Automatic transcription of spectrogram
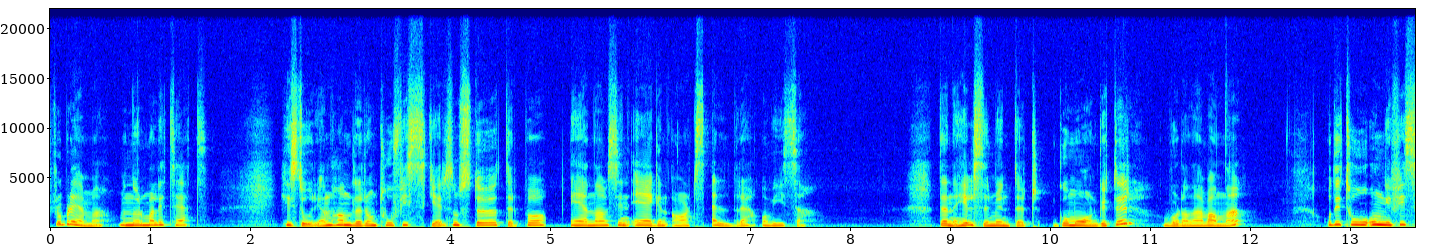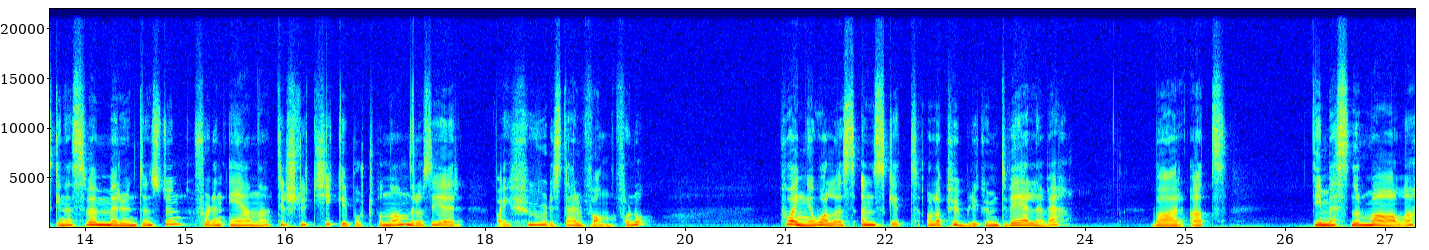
problemet med normalitet. Historien handler om to fisker som støter på en av sin egen arts eldre og vise. Denne hilser muntert 'God morgen, gutter. Hvordan er vannet?' Og de to unge fiskene svømmer rundt en stund, før den ene til slutt kikker bort på den andre og sier 'Hva i huleste er vann for noe?' Poenget Wallace ønsket å la publikum dvele ved, var at de mest normale,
